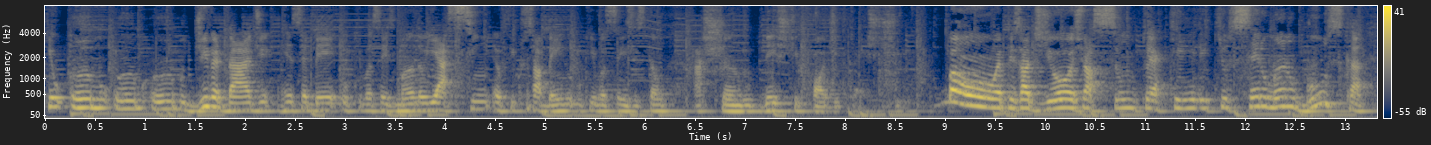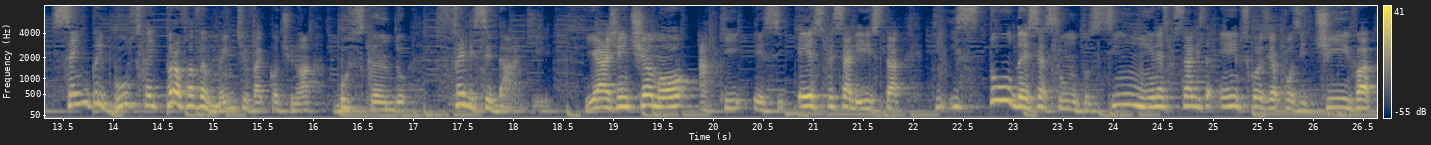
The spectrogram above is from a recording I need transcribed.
que eu amo, amo, amo de verdade receber o que vocês mandam e assim eu fico sabendo o que vocês estão achando deste podcast. Bom, o episódio de hoje, o assunto é aquele que o ser humano busca, sempre busca e provavelmente vai continuar buscando felicidade. E a gente chamou aqui esse especialista que estuda esse assunto. Sim, ele é especialista em psicologia positiva,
